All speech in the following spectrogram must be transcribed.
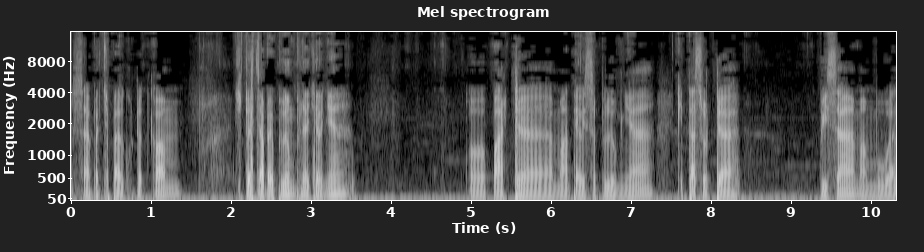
sahabat jebalku.com Sudah capek belum belajarnya? Oh, pada materi sebelumnya Kita sudah bisa membuat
